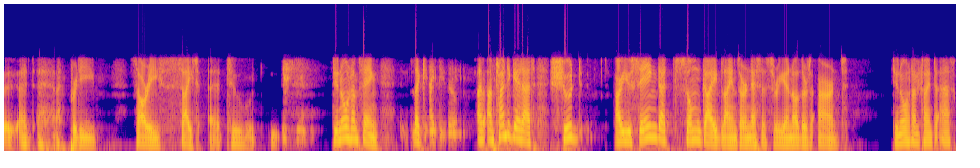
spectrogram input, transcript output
a, a pretty sorry sight uh, to do you know what I'm saying? Like, I I'm trying to get at should are you saying that some guidelines are necessary and others aren't? Do you know what I'm trying to ask?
